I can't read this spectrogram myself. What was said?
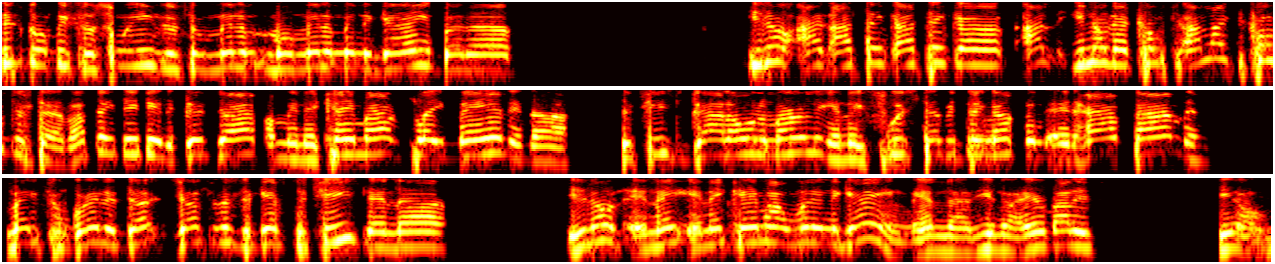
it's going to be some swings and some momentum in the game, but. uh you know, I, I think I think uh, I you know that coach. I like the coaching staff. I think they did a good job. I mean, they came out and played man, and uh, the Chiefs got on them early, and they switched everything up in, at halftime and made some great adjustments against the Chiefs, and uh, you know, and they and they came out winning the game. And uh, you know, everybody's, you know,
